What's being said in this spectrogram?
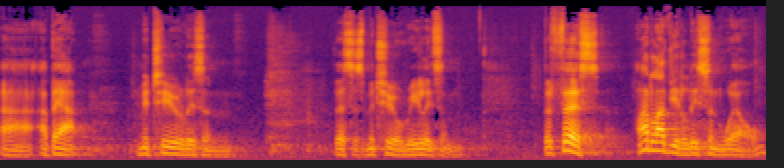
uh, about materialism versus material realism. But first, I'd love you to listen well,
